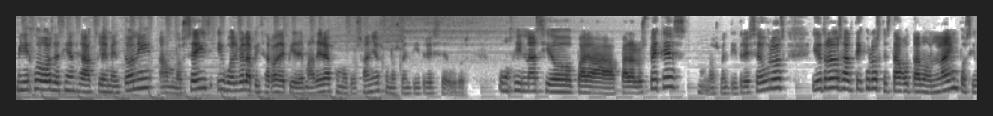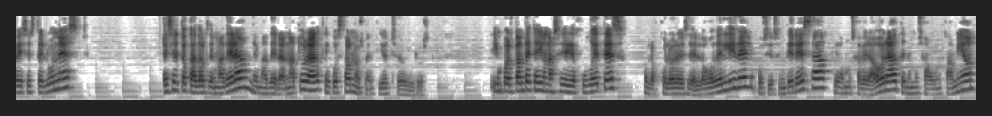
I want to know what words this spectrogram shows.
Minijuegos de ciencia Clementoni a unos 6 y vuelve la pizarra de pie de madera como otros años, unos 23 euros. Un gimnasio para, para los peques, unos 23 euros. Y otro de los artículos que está agotado online, pues si vais este lunes, es el tocador de madera, de madera natural, que cuesta unos 28 euros. Importante que hay una serie de juguetes con los colores del logo del Lidl, pues si os interesa, que vamos a ver ahora, tenemos algún camión,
